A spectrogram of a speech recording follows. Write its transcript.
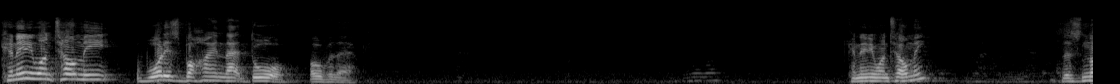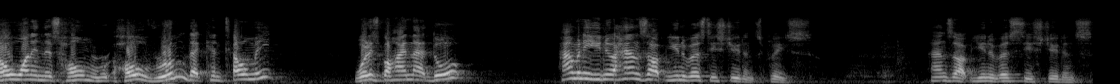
Can anyone tell me what is behind that door over there? Can anyone tell me? There's no one in this whole, whole room that can tell me what is behind that door? How many you know? Hands up, university students, please. Hands up, university students.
